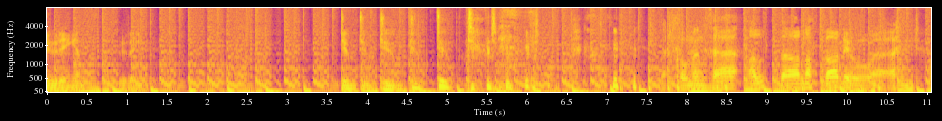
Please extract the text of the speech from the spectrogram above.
Luringen. Luringen. Velkommen til Alta nattradio.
